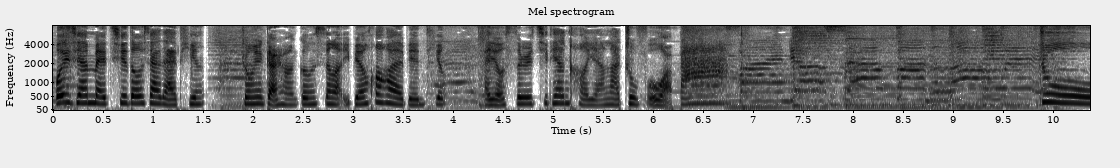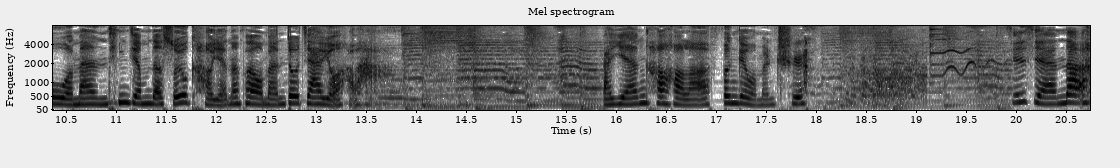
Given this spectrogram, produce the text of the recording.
我以前每期都下载听，终于赶上更新了，一边画画一边听。还有四十七天考研了，祝福我吧。”祝我们听节目的所有考研的朋友们都加油，好不好？把盐烤好了分给我们吃，咸咸的。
